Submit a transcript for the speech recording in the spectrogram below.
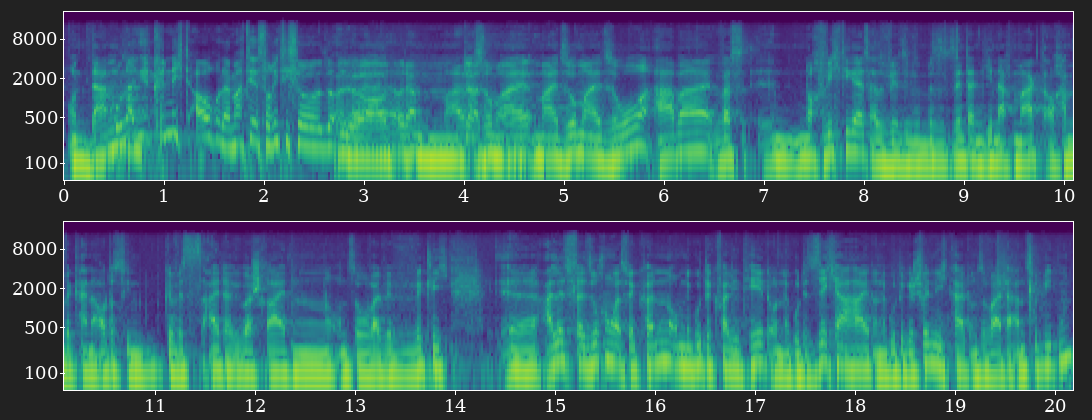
Und dann. Unangekündigt auch? Oder macht ihr das so richtig so? so ja, oder mal, das so, mal, mal so, mal so. Aber was äh, noch wichtiger ist, also wir sind dann je nach Markt auch, haben wir keine Autos, die ein gewisses Alter überschreiten und so, weil wir wirklich äh, alles versuchen, was wir können, um eine gute Qualität und eine gute Sicherheit und eine gute Geschwindigkeit und so weiter anzubieten.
